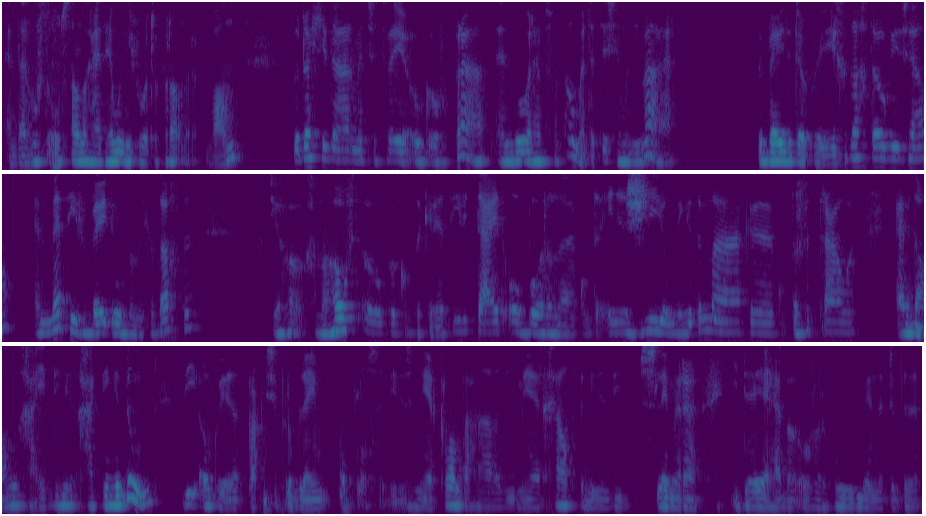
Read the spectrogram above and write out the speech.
En daar hoeft de omstandigheid helemaal niet voor te veranderen. Want doordat je daar met z'n tweeën ook over praat en doorhebt van, oh, maar dat is helemaal niet waar, verbetert ook weer je gedachten over jezelf. En met die verbetering van die gedachten gaat, je gaat mijn hoofd open, komt de creativiteit opborrelen, komt er energie om dingen te maken, komt er vertrouwen. En dan ga, je dingen, ga ik dingen doen die ook weer dat praktische probleem oplossen. Die dus meer klanten halen, die meer geld verdienen, die slimmere ideeën hebben over hoe minder te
